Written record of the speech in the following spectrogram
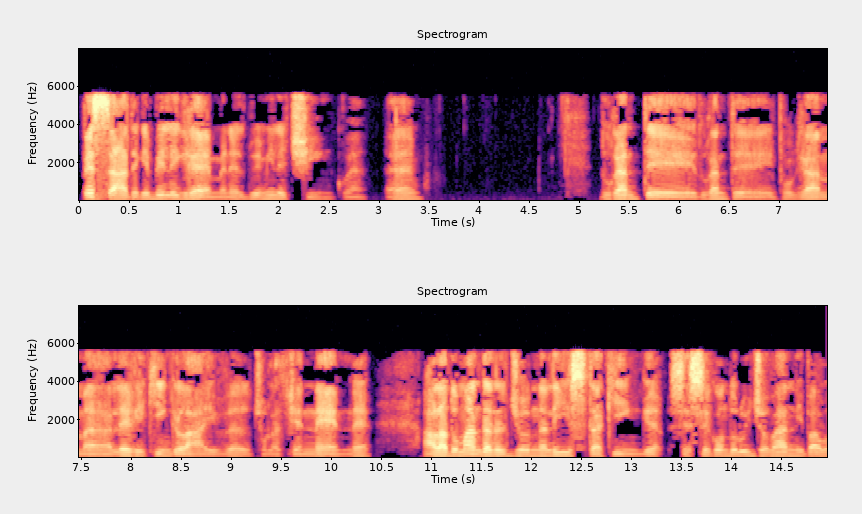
Pensate che Billy Graham nel 2005 eh, durante, durante il programma Larry King Live sulla CNN, alla domanda del giornalista King se secondo lui Giovanni Paolo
